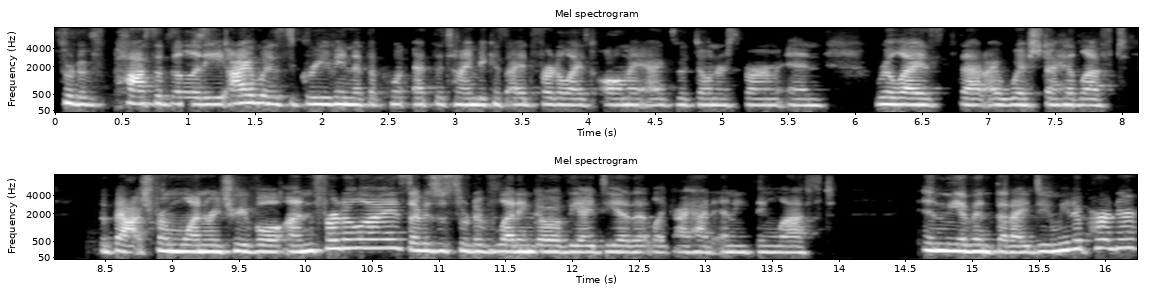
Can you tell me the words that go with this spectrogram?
sort of possibility. I was grieving at the point at the time because I had fertilized all my eggs with donor sperm and realized that I wished I had left the batch from one retrieval unfertilized. I was just sort of letting go of the idea that like I had anything left in the event that I do meet a partner.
